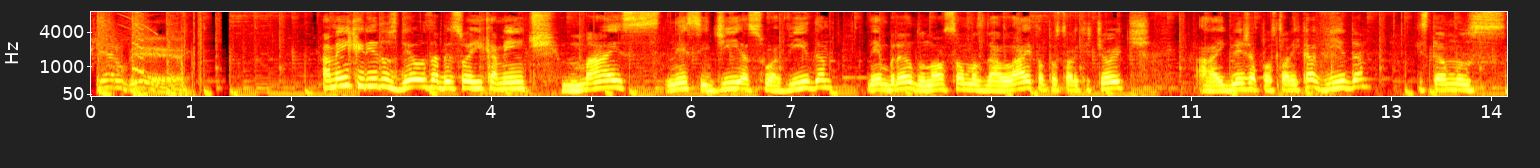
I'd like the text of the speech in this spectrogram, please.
quero ver. Amém, queridos. Deus abençoe ricamente mais nesse dia a sua vida. Lembrando, nós somos da Life Apostolic Church, a Igreja Apostólica Vida. Estamos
